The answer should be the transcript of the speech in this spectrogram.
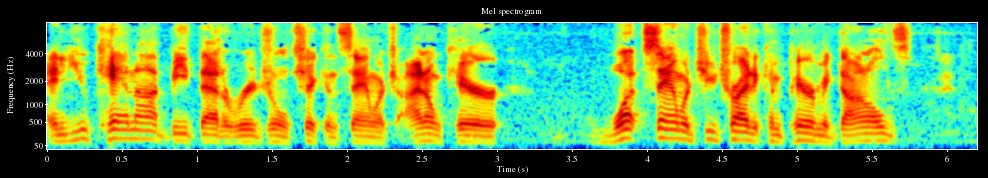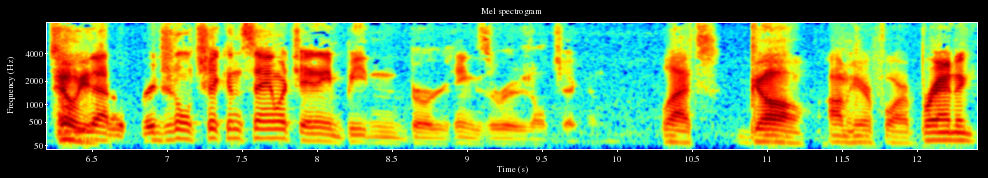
and you cannot beat that original chicken sandwich. I don't care what sandwich you try to compare McDonald's to yeah. that original chicken sandwich. It ain't beating Burger King's original chicken. Let's go. I'm here for it. Brandon,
